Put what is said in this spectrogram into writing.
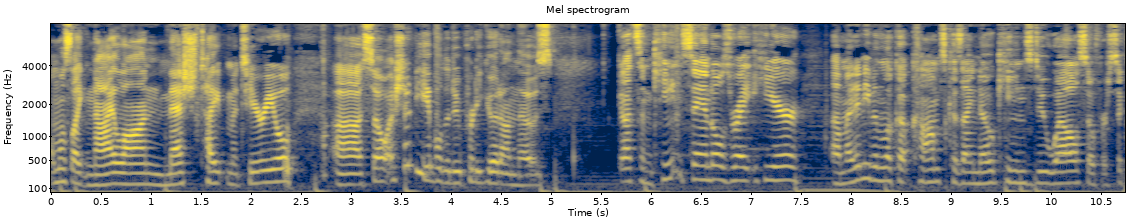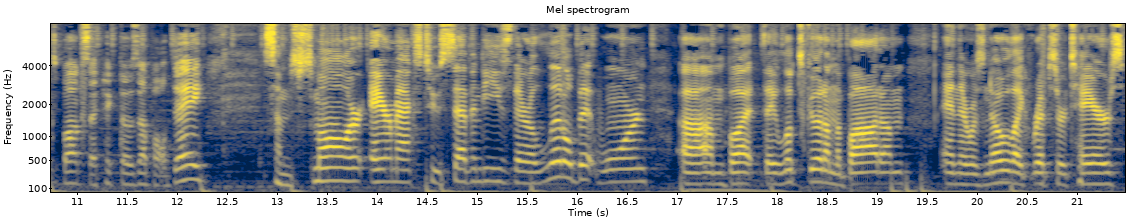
almost like nylon mesh type material. Uh, so I should be able to do pretty good on those. Got some Keen sandals right here. Um, I didn't even look up comps because I know Keens do well. So for six bucks, I picked those up all day. Some smaller Air Max 270s. They're a little bit worn, um, but they looked good on the bottom and there was no like rips or tears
